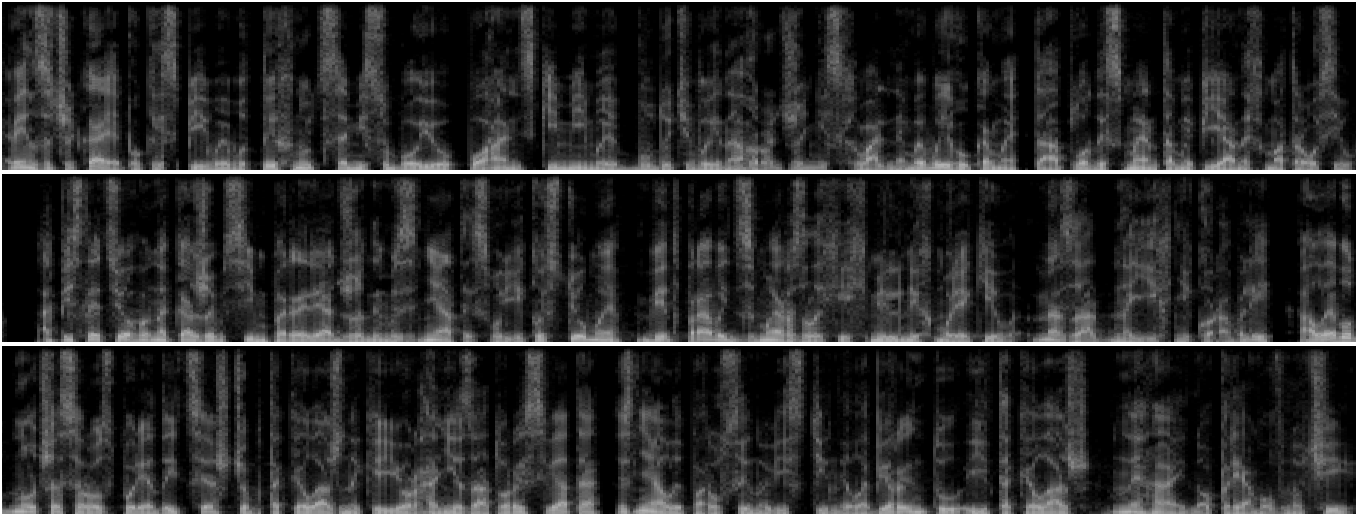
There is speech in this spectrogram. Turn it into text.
Він зачекає, поки співи втихнуть самі собою, поганські міми будуть винагороджені схвальними вигуками та аплодисментами п'яних матросів, а після цього накаже всім перерядженим зняти свої костюми, відправить змерзлих і хмільних моряків назад на їхні кораблі, але водночас розпорядиться, щоб такелажники й організатори свята зняли парусинові стіни лабіринту і такелаж негайно прямо вночі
